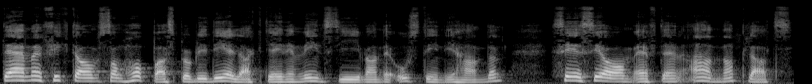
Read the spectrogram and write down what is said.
Därmed fick de som hoppas på att bli delaktiga i den vinstgivande Ostindiehandeln se sig om efter en annan plats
